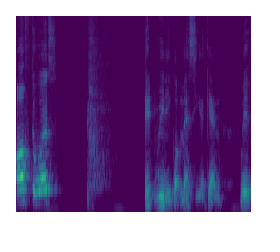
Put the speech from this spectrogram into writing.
Afterwards, it really got messy again with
